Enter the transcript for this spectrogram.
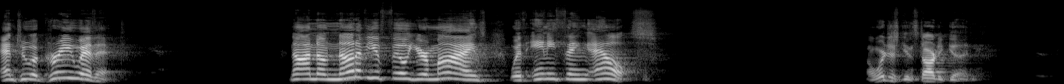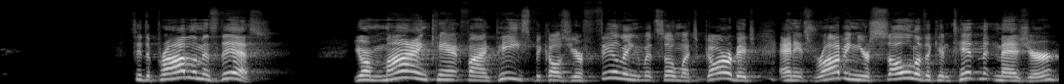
and to agree with it. Now, I know none of you fill your minds with anything else. Oh, we're just getting started good. See, the problem is this your mind can't find peace because you're filling with so much garbage and it's robbing your soul of the contentment measure.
